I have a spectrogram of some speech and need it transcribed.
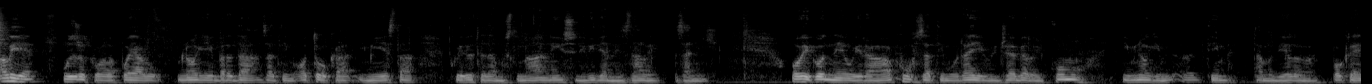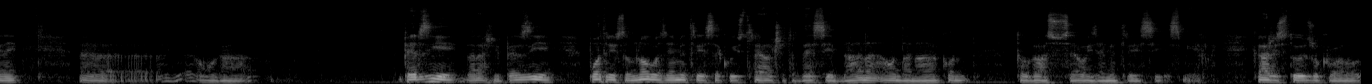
ali je uzrokovala pojavu mnogih brda, zatim otoka i mjesta koji do tada muslimani nisu ni vidjeli ni znali za njih. Ove godine u Iraku, zatim u Reju i Džebelu i Kumu i mnogim e, tim tamo dijelovima pokrajine uh, ovoga Perzije, današnje Perzije, potreslo mnogo zemljotresa koji su trajali 40 dana, a onda nakon toga su se ovi zemljotresi smirili. Kaže se to je uzrokovalo e,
